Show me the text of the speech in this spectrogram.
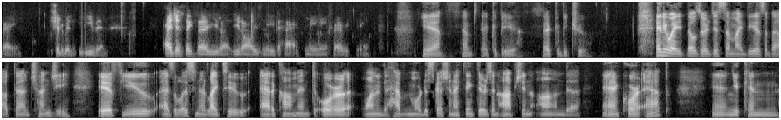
right? Should have been even. I just think that you don't you don't always need to have meaning for everything. Yeah, that, that could be that could be true. Anyway, those are just some ideas about uh, Chunji. If you, as a listener, like to add a comment or wanted to have more discussion, I think there's an option on the Anchor app, and you can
